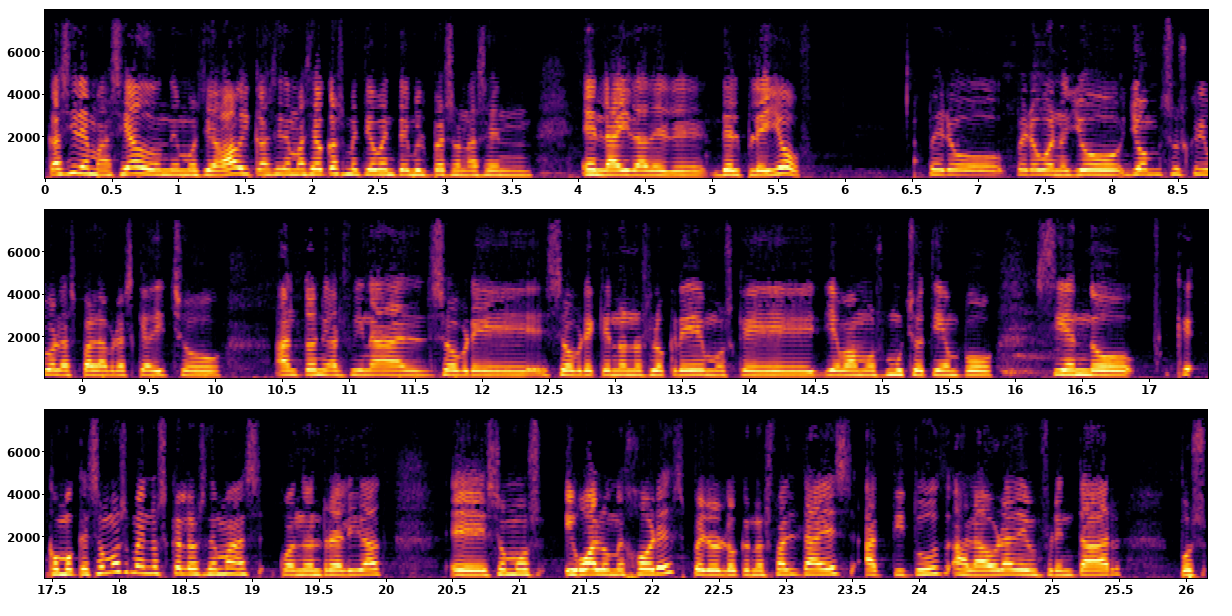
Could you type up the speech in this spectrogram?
casi demasiado donde hemos llegado y casi demasiado que has metido 20.000 personas en, en la ida del, del playoff. Pero, pero bueno, yo, yo suscribo las palabras que ha dicho Antonio al final sobre, sobre que no nos lo creemos, que llevamos mucho tiempo siendo que, como que somos menos que los demás, cuando en realidad eh, somos igual o mejores, pero lo que nos falta es actitud a la hora de enfrentar pues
